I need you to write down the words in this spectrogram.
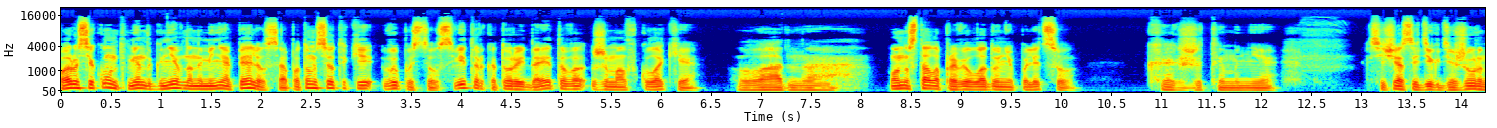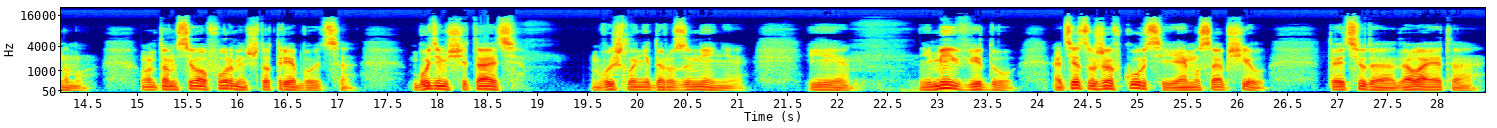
Пару секунд мент гневно на меня пялился, а потом все-таки выпустил свитер, который до этого сжимал в кулаке. «Ладно». Он устало провел ладонью по лицу. «Как же ты мне...» «Сейчас иди к дежурному. Он там все оформит, что требуется. Будем считать, вышло недоразумение. И имей в виду, отец уже в курсе, я ему сообщил. Ты отсюда давай это...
